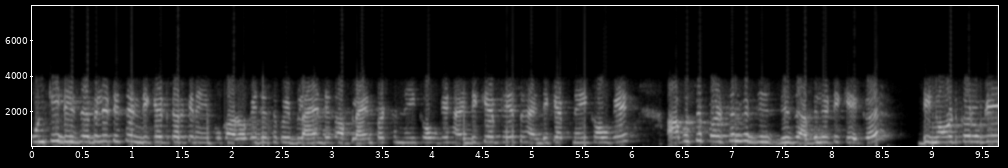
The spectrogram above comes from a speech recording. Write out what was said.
उनकी डिजेबिलिटी से इंडिकेट करके नहीं पुकारोगे। जैसे कोई ब्लाइंड है तो आप ब्लाइंड पर्सन नहीं कहोगे। हैंडीकेप है तो हैंडीकेप नहीं कहोगे। आप उसे पर्सन विद डिजेबिलिटी कहकर डिनोट करोगे।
